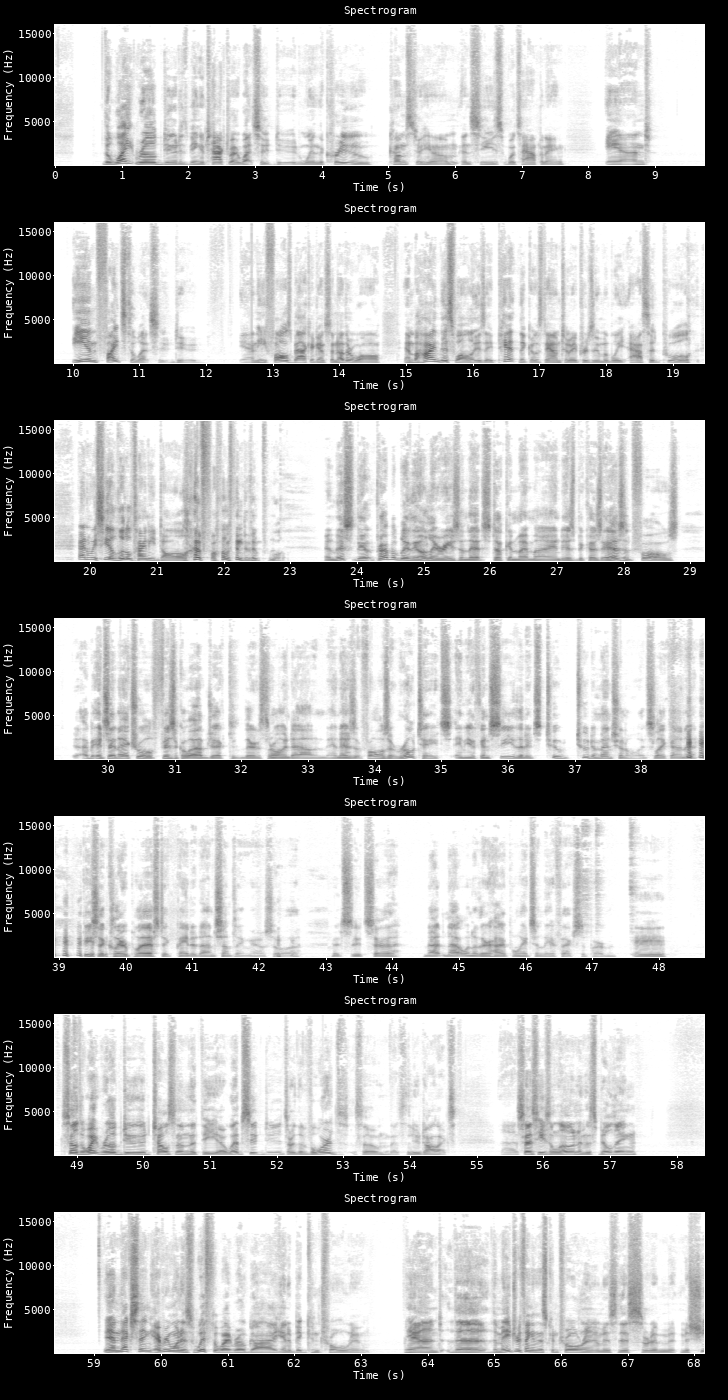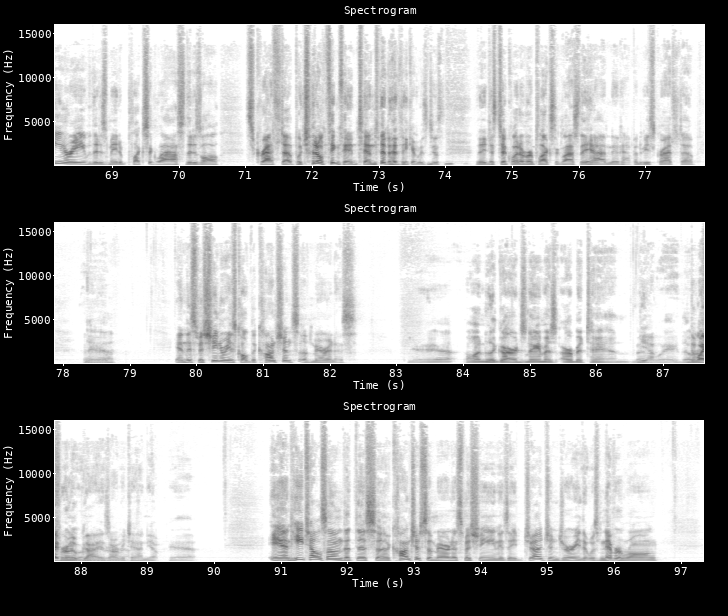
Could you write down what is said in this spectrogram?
The white robe dude is being attacked by a wetsuit dude when the crew comes to him and sees what's happening. And Ian fights the wetsuit dude and he falls back against another wall. And behind this wall is a pit that goes down to a presumably acid pool. And we see a little tiny doll fall into the pool. And this, the, probably the only reason that stuck in my mind is because as it falls, it's an actual physical object they're throwing down, and as it falls, it rotates, and you can see that it's two two dimensional. It's like on a piece of clear plastic painted on something. You know, so uh, it's it's uh, not not one of their high points in the effects department. Mm. So the white robe dude tells them that the uh, websuit dudes are the Vords. So that's the new Daleks. Uh, says he's alone in this building. And next thing, everyone is with the white robe guy in a big control room. And the the major thing in this control room is this sort of m- machinery that is made of plexiglass that is all scratched up, which I don't think they intended. I think it was just they just took whatever plexiglass they had and it happened to be scratched up. Yeah, And this machinery is called the Conscience of Marinus. yeah. Oh, and the guard's name is Arbitan, by Yeah. the way. They'll the white robe guy is. Arbitan. Yep. Yeah. And he tells them that this uh, Conscience of Marinus machine is a judge and jury that was never wrong.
